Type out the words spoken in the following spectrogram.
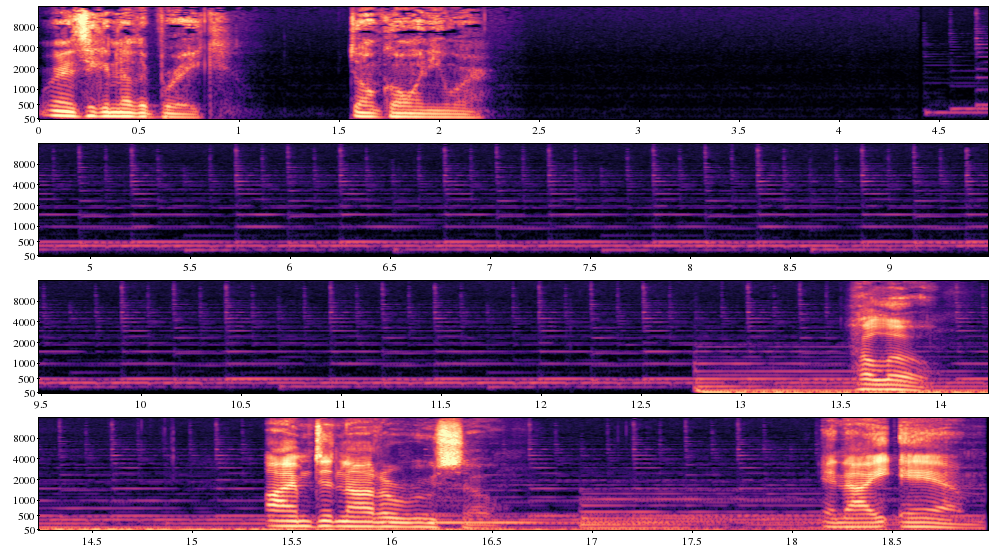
We're going to take another break. Don't go anywhere. Hello, I'm Donato Russo, and I am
